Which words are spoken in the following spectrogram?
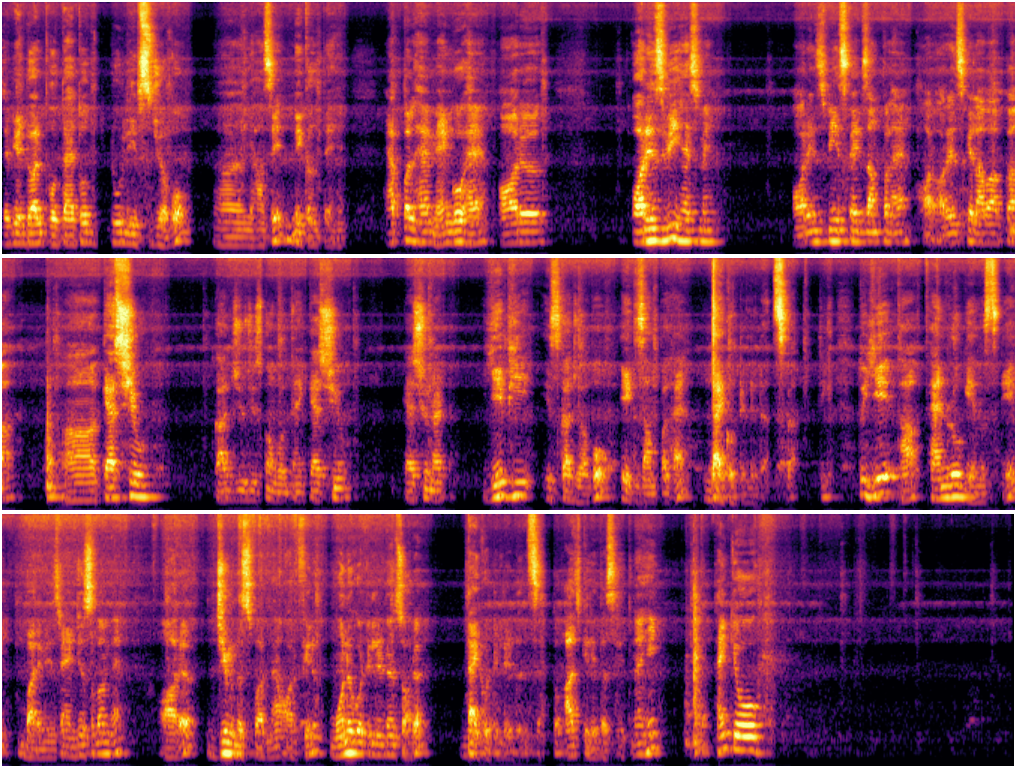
जब ये डेवलप होता है तो टू लीव्स जो है वो यहाँ से निकलते हैं। एप्पल है, मैंगो है, और ऑरेंज भी है इसमें। ऑरेंज भी इसका एग्जांपल है और ऑरेंज के अलावा आपका कैश्यू काजू जिसको हम बोलते हैं कैश्यू कैश्यू नट ये भी इसका जो है वो एग्ज़ाम्पल है डाइकोटिलिडन्स का, ठीक है? तो ये था फैनरोगेमस के बारे में जैसे एंजियोस्पर्म है और जिम्नोस्पर्म है और फिर मोनोकोटिलिडन्स और डाइकोटिलिडन्स है। तो आज के लिए बस इतना ही। Thank you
